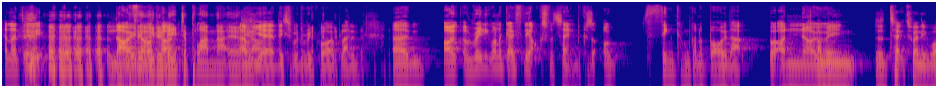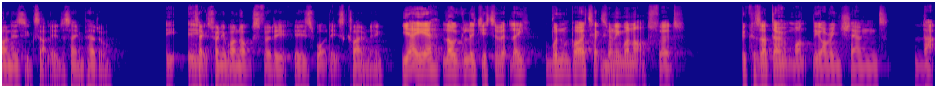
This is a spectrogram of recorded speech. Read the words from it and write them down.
Can I do it? No, I think no, you'd can't. need to plan that early. Oh on. yeah, this would require planning. Um, I, I really want to go for the Oxford Cent because I think I'm going to buy that, but I know. I mean, the Tech 21 is exactly the same pedal. it- it- Tech 21 Oxford is what it's cloning. Yeah, yeah, like legitimately. Wouldn't buy a Tech 21 Oxford because I don't want the orange sound that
